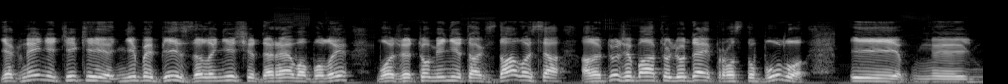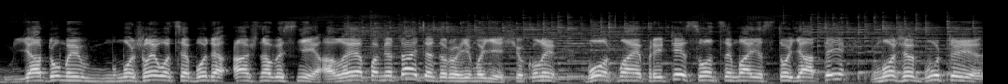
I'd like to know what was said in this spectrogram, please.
як нині, тільки ніби більш зеленіші дерева були. Може, то мені так здалося, але дуже багато людей просто було. І е, я думаю, можливо, це буде аж навесні. Але пам'ятайте, дорогі мої, що коли Бог має прийти, сонце має стояти, і може бути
